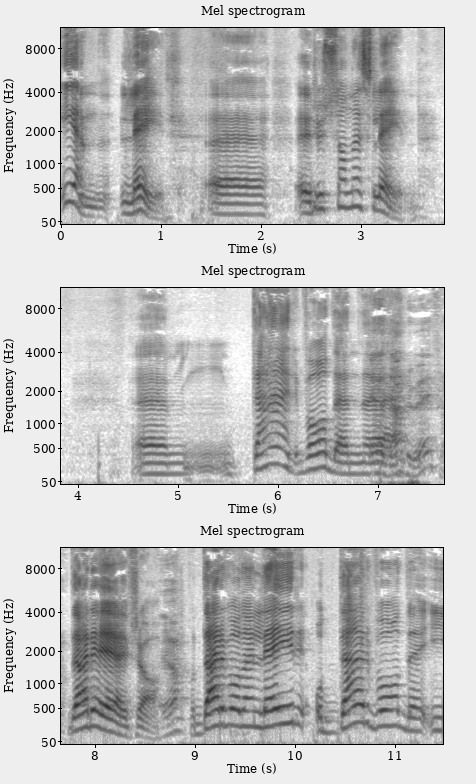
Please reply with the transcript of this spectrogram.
én leir, eh, Russanesleiren. Eh, der var det en eh, Det er der du er ifra? Der er jeg ifra. Ja. Og der var det en leir, og der var det i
